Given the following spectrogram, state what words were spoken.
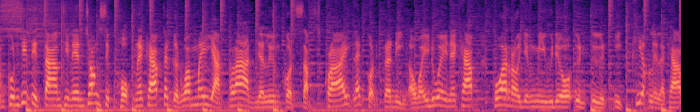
ขอบคุณที่ติดตามทีเนนช่อง 16 นะครับ ถ้าเกิดว่าไม่อยากพลาดอย่าลืมกด subscribe และกดกระดิ่งเอาไว้ด้วยนะครับ เพราะว่าเรายังมีวิดีโออื่น ๆ อีกเพียบเลยแหละครับ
